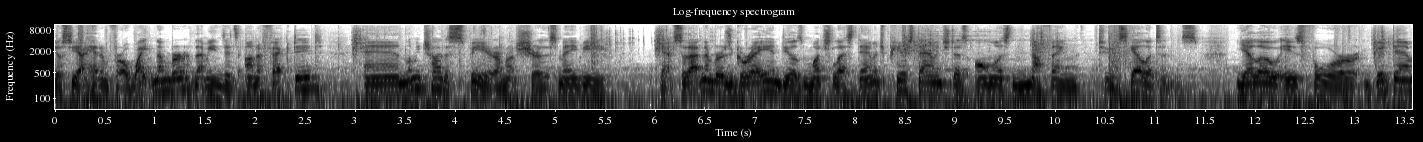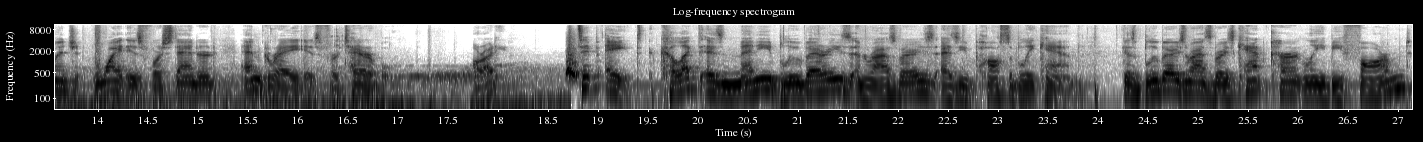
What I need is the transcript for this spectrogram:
You'll see I hit him for a white number. That means it's unaffected. And let me try the spear. I'm not sure. This may be yeah, so that number is gray and deals much less damage. Pierce damage does almost nothing to skeletons. Yellow is for good damage, white is for standard, and gray is for terrible. Alrighty. Tip 8. Collect as many blueberries and raspberries as you possibly can. Because blueberries and raspberries can't currently be farmed,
